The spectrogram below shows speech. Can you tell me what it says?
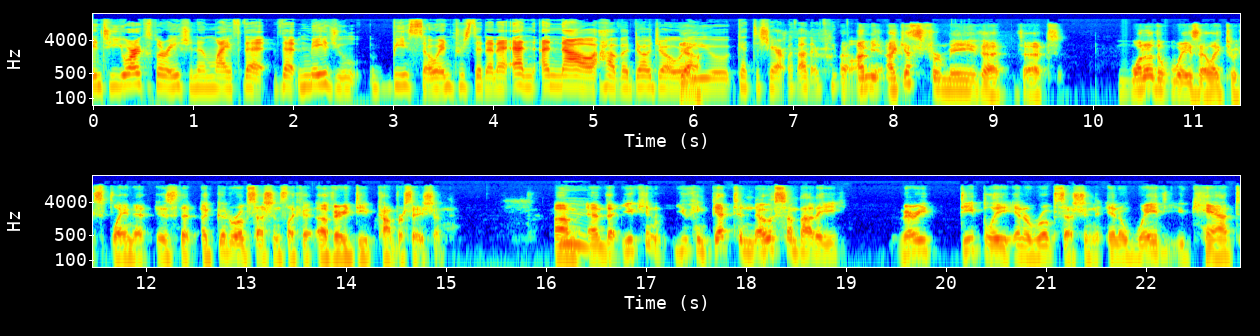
into your exploration in life that that made you be so interested in it? And and now have a dojo where yeah. you get to share it with other people. I mean i guess for me that that one of the ways I like to explain it is that a good rope session is like a, a very deep conversation, um, mm. and that you can you can get to know somebody very deeply in a rope session in a way that you can't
